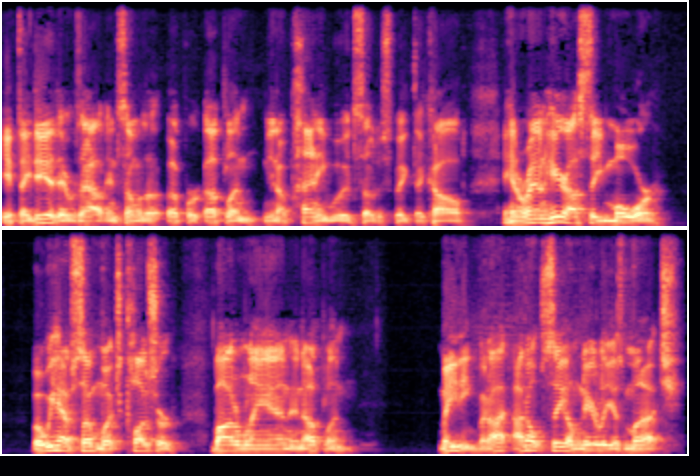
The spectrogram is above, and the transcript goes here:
If they did, they was out in some of the upper upland, you know, piney woods, so to speak, they called. And around here, I see more, but we have so much closer bottomland and upland meeting, but I, I don't see them nearly as much.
